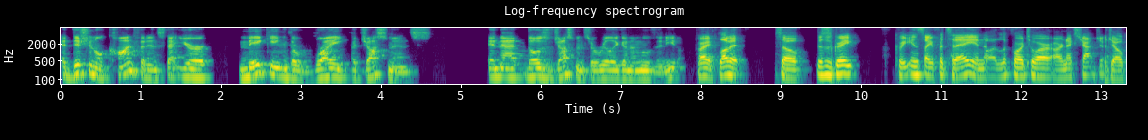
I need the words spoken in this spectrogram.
additional confidence that you're making the right adjustments and that those adjustments are really going to move the needle. All right. Love it. So this is great. Great insight for today. And I look forward to our, our next chat, Joe.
